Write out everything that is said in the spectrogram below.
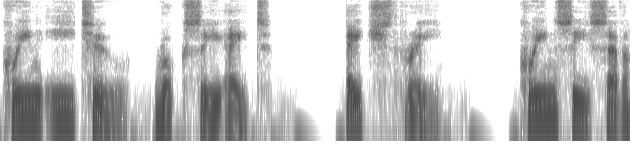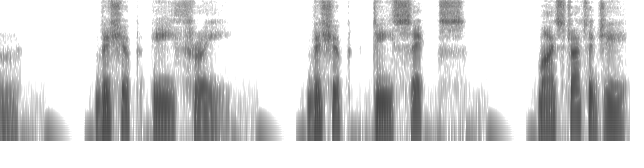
Queen e2, rook c8. h3. Queen c7. Bishop e3. Bishop d6. My strategy,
